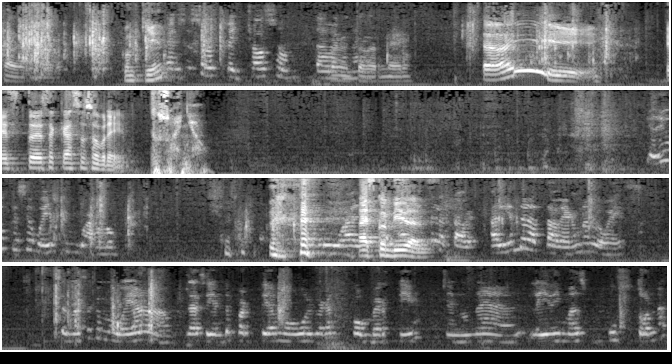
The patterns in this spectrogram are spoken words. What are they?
tabernero. ¿Con quién? Eso es sospechoso, Con el tabernero. tabernero. ¡Ay! ¿Esto es acaso sobre tu sueño? Yo digo que ese güey es un guardo. A escondidas. Alguien de, la taber- alguien de la taberna lo es. Se me hace que me voy a. La siguiente partida me voy a volver a convertir en una lady más bustona.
